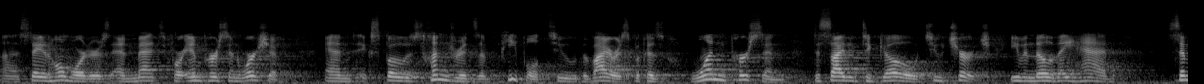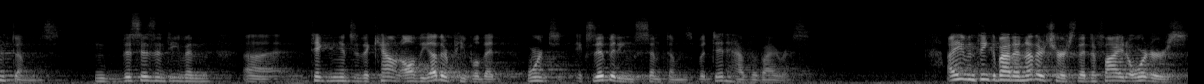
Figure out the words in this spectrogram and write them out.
uh, stay at home orders, and met for in person worship and exposed hundreds of people to the virus because one person decided to go to church even though they had symptoms. This isn't even uh, taking into account all the other people that weren't exhibiting symptoms but did have the virus. I even think about another church that defied orders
